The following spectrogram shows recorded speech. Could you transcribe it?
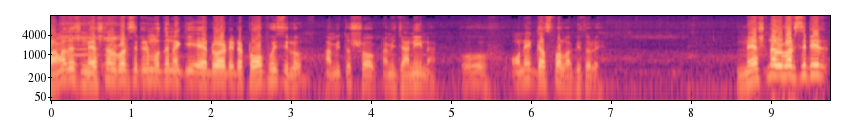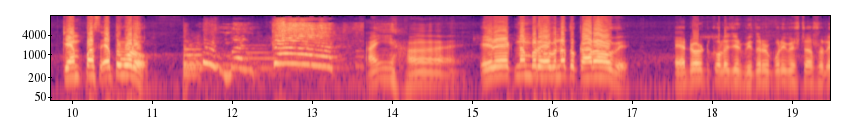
বাংলাদেশ ন্যাশনাল ভার্সিটির মধ্যে নাকি অ্যাডওয়ার্ড এটা টপ হয়েছিল? আমি তো শক আমি জানি না। ও অনেক গাছপালা ভিতরে। ন্যাশনাল ভার্সিটির ক্যাম্পাস এত বড়? আই হায়। এর এক নম্বরে হবে না তো কারা হবে? অ্যাডওয়ার্ড কলেজের ভিতরের পরিবেশটা আসলে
